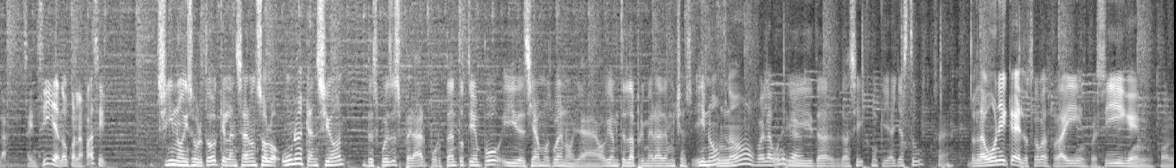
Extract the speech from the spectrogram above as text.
la sencilla, ¿no? Con la fácil. Sí, no, y sobre todo que lanzaron solo una canción después de esperar por tanto tiempo y decíamos, bueno, ya obviamente es la primera de muchas. Y no, No, fue la única. y da- da- así como que ya, ya estuvo. o sea, La única y los copas por ahí pues siguen con...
